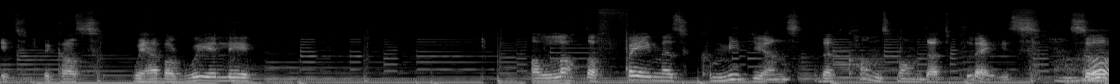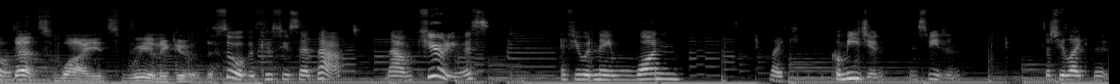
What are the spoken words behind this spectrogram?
it's because we have a really a lot of famous comedians that comes from that place. So Oh. that's why it's really good. So because you said that, now I'm curious if you would name one like comedian in Sweden that you like the,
